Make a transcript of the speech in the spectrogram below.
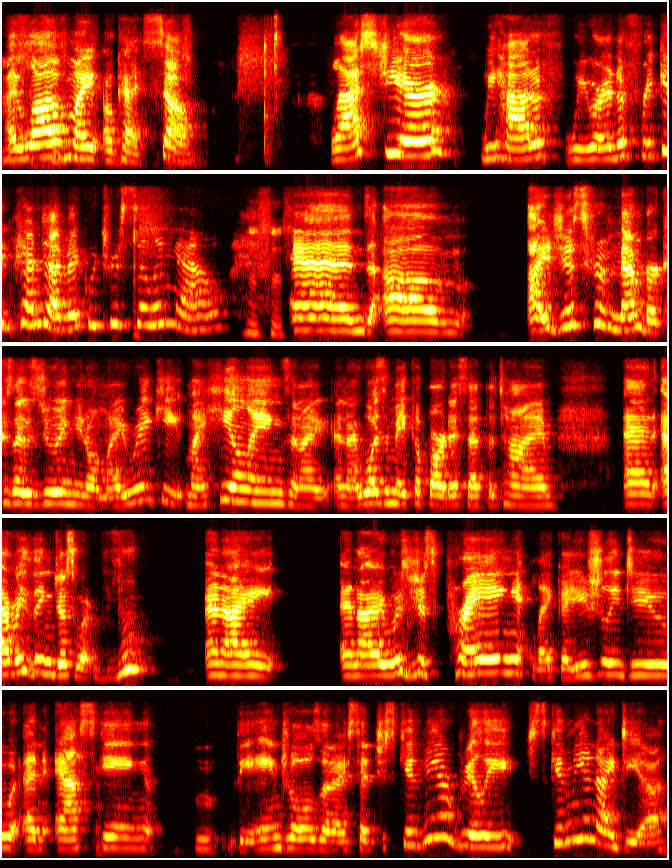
I love my okay. So last year we had a we were in a freaking pandemic, which we're still in now, and um I just remember because I was doing, you know, my Reiki, my healings, and I and I was a makeup artist at the time, and everything just went whoop, and I and I was just praying like I usually do and asking the angels and I said just give me a really just give me an idea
